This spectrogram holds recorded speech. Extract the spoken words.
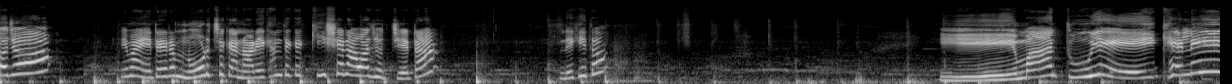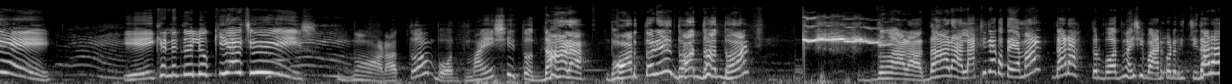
তোজো। এমা, এটা এরকম নড়ছে কেন? আর এখান থেকে কিসের আওয়াজ হচ্ছে এটা? দেখি তো। এ মা তুই এইখানে এইখানে তুই লুকিয়ে আছিস? দাঁড়া তো, বদমাইশি তো। দাঁড়া, ধর তো রে, ধর ধর ধর। দাঁড়া দাঁড়া, লাঠিটা কোথায় আমার? দাঁড়া, তোর বদমাইশি বার করে দিচ্ছি, দাঁড়া।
